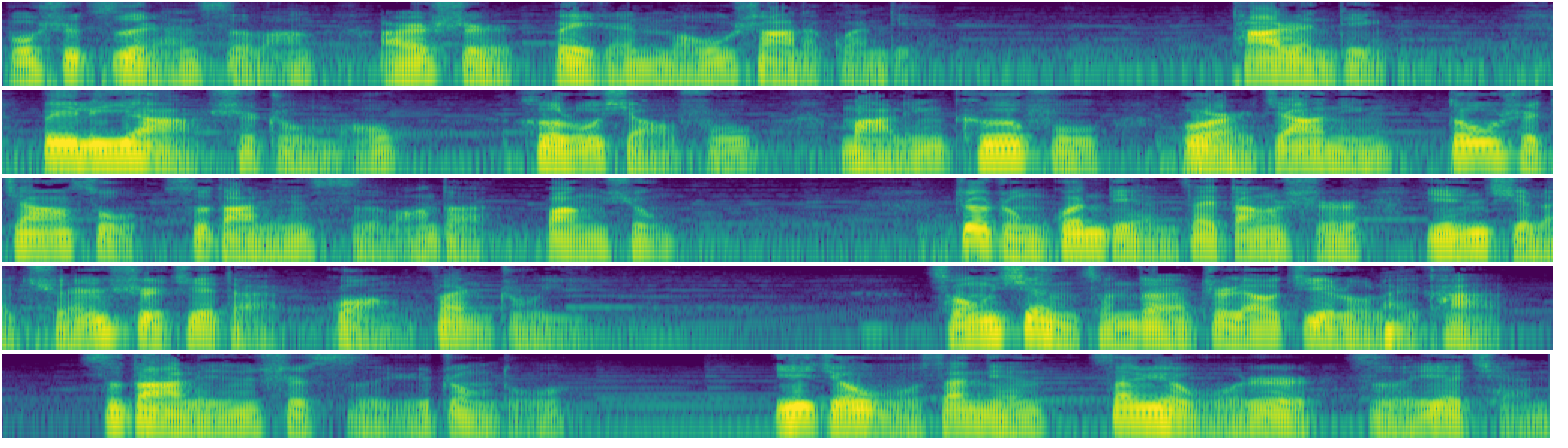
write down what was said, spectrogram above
不是自然死亡，而是被人谋杀的观点。他认定，贝利亚是主谋。赫鲁晓夫、马林科夫、布尔加宁都是加速斯大林死亡的帮凶，这种观点在当时引起了全世界的广泛注意。从现存的治疗记录来看，斯大林是死于中毒。一九五三年三月五日子夜前，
